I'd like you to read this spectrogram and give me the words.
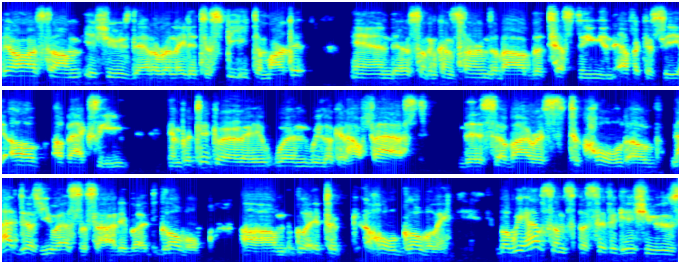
there are some issues that are related to speed to market and there's some concerns about the testing and efficacy of a vaccine, and particularly when we look at how fast this uh, virus took hold of not just U.S. society but global. Um, it took hold globally, but we have some specific issues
